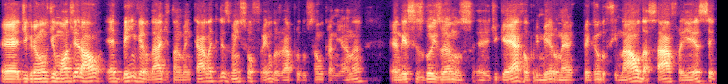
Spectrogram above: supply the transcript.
é, de grãos de um modo geral. É bem verdade também, Carla, que eles vêm sofrendo já a produção ucraniana é, nesses dois anos é, de guerra. O primeiro, né, pegando o final da safra e esse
